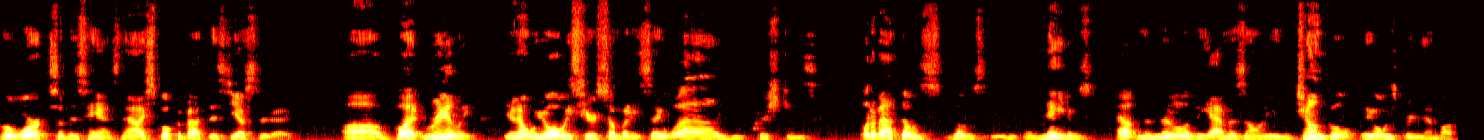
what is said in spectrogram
the works of his hands. Now, I spoke about this yesterday, uh, but really, you know, we always hear somebody say, well, you Christians, what about those, those natives out in the middle of the Amazonian jungle? They always bring them up.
